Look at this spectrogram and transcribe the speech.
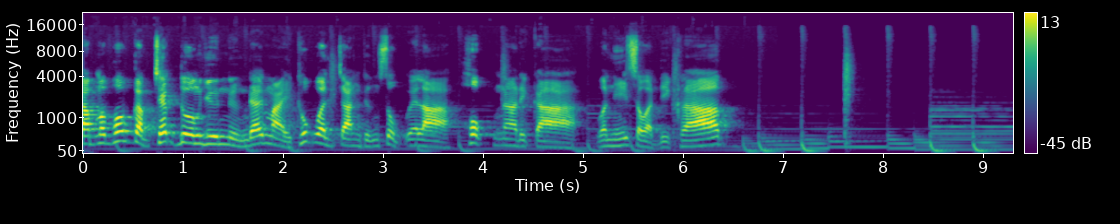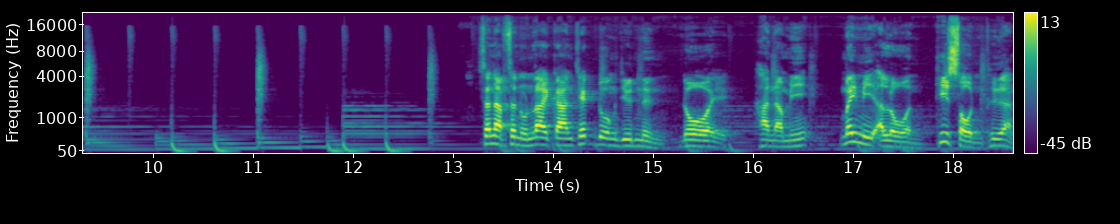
กลับมาพบกับเช็คดวงยืนหนึ่งได้ใหม่ทุกวันจันทร์ถึงศุกร์เวลา 6 นาฬิกา วันนี้สวัสดีครับสนับสนุนรายการเช็คดวงยืนหนึ่ง โดยฮานามิ ไม่มีอโลนที่โซนเพื่อน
